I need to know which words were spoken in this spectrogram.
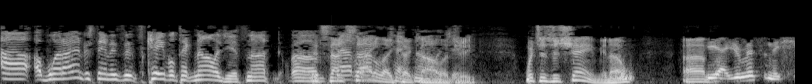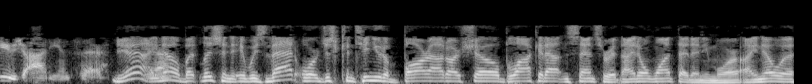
Uh, what I understand is it's cable technology. It's not uh, it's not satellite, technology. which is a shame, you know. Um, yeah, you're missing a huge audience there. Yeah, I know, but listen, it was that or just continue to bar out our show, block it out and censor it, and I don't want that anymore. I know uh,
